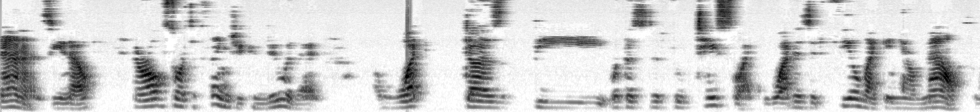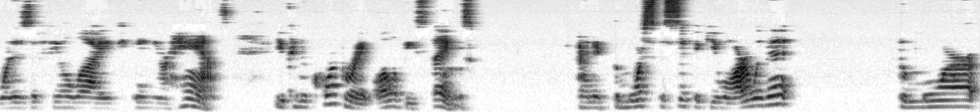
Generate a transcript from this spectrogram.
Nana's, you know? There are all sorts of things you can do with it. What does the what does the food taste like? What does it feel like in your mouth? What does it feel like in your hands? You can incorporate all of these things. And if the more specific you are with it, the more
